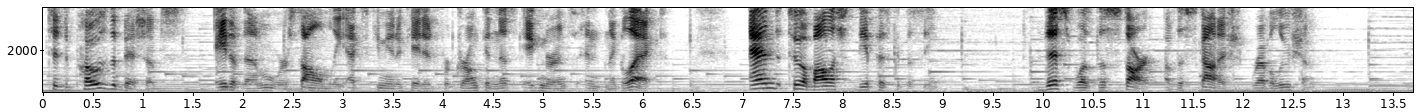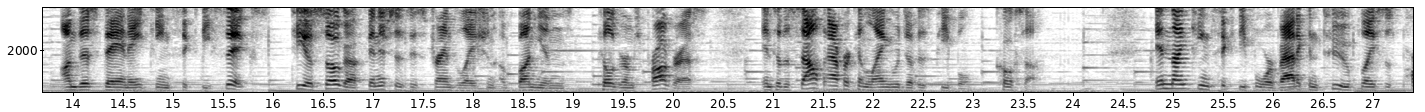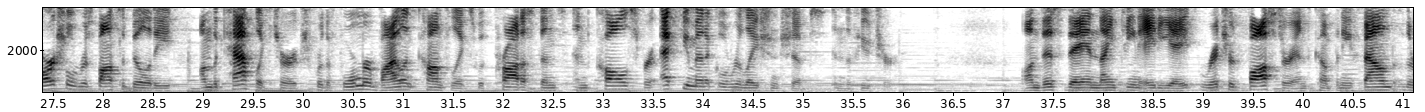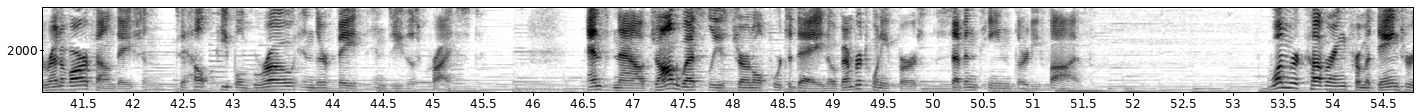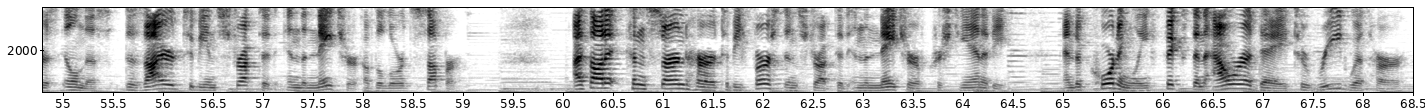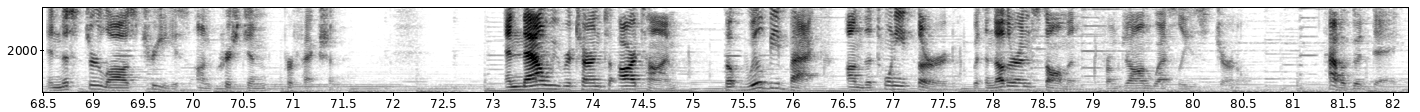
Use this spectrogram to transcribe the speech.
To depose the bishops, eight of them were solemnly excommunicated for drunkenness, ignorance, and neglect, and to abolish the episcopacy. This was the start of the Scottish Revolution. On this day in 1866, Tiyo Soga finishes his translation of Bunyan's Pilgrim's Progress into the South African language of his people, Xhosa. In 1964, Vatican II places partial responsibility on the Catholic Church for the former violent conflicts with Protestants and calls for ecumenical relationships in the future. On this day in 1988, Richard Foster and Company found the Renovaré Foundation to help people grow in their faith in Jesus Christ. And now, John Wesley's journal for today, November 21st, 1735. One recovering from a dangerous illness desired to be instructed in the nature of the Lord's Supper. I thought it concerned her to be first instructed in the nature of Christianity and accordingly fixed an hour a day to read with her in Mr. Law's treatise on Christian perfection. And now we return to our time, but we'll be back on the 23rd with another installment from John Wesley's Journal. Have a good day.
